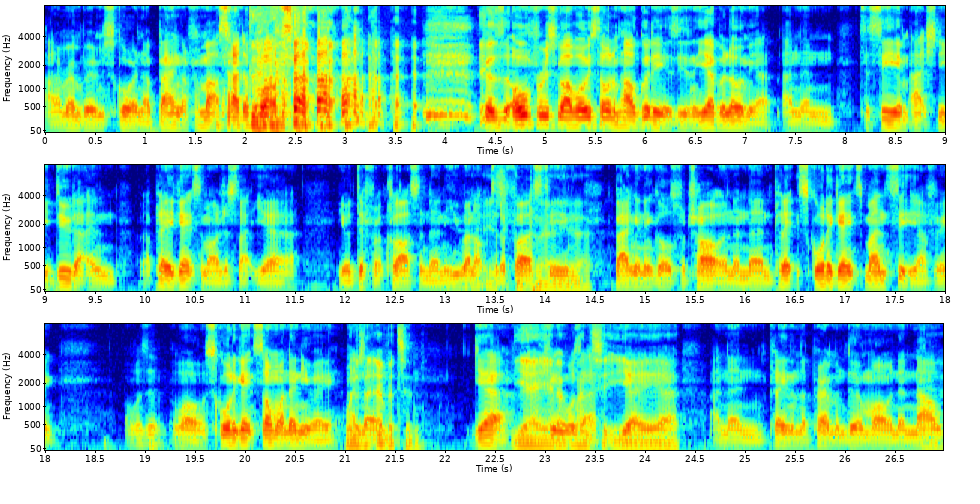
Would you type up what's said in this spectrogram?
and I remember him scoring a banger from outside the box. Because all through school, I've always told him how good he is. He's in the year below me, and then to see him actually do that and uh, play against him, I was just like, yeah, you're a different class. And then he went up to the first player, team, yeah. banging in goals for Charlton, and then play, scored against Man City, I think. Or was it? Well, scored against someone anyway. When was then- Everton. Yeah. Yeah, I yeah, it was Man at- City, Yeah, yeah, yeah, yeah. yeah. And then playing in the Prem and doing well, and then now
